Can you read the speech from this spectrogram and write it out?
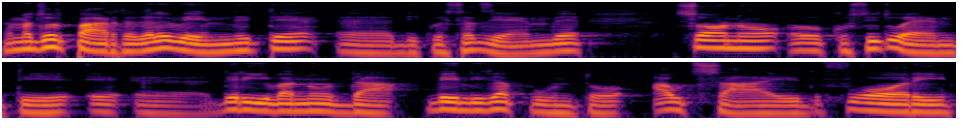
La maggior parte delle vendite eh, di queste aziende sono oh, costituenti e eh, derivano da vendite appunto outside, fuori,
